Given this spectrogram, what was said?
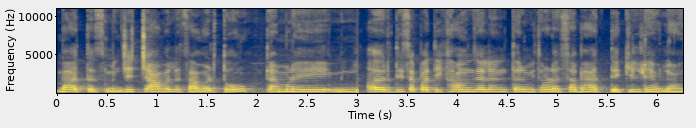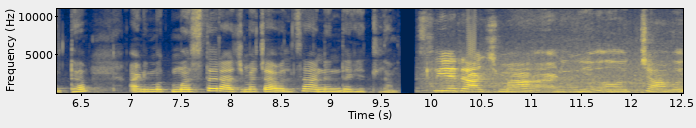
भातच म्हणजे चावलच आवडतो. त्यामुळे मी अर्धी चपाती खाऊन झाल्यानंतर मी थोडासा भात देखील ठेवला होता आणि मग मस्त राजमा चावलचा आनंद घेतला. इसलिए राजमा आणि चावल.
